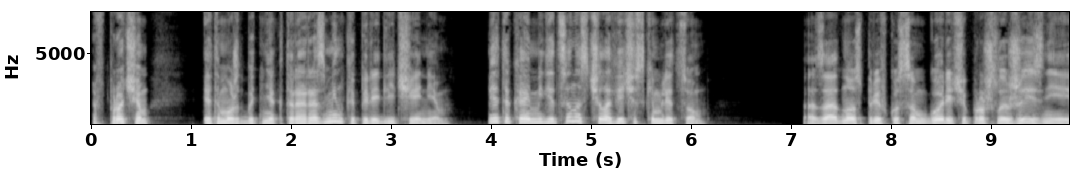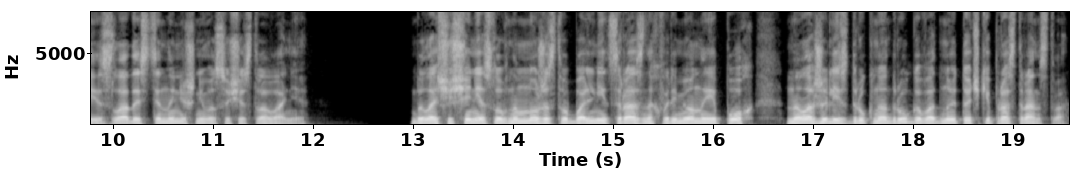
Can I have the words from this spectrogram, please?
Впрочем, это может быть некоторая разминка перед лечением. И такая медицина с человеческим лицом а заодно с привкусом горечи прошлой жизни и сладости нынешнего существования. Было ощущение, словно множество больниц разных времен и эпох наложились друг на друга в одной точке пространства.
